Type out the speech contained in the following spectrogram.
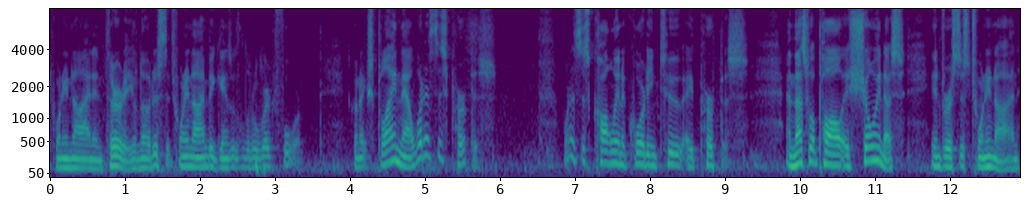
29 and 30. You'll notice that 29 begins with the little word for. He's going to explain now what is this purpose? What is this calling according to a purpose? And that's what Paul is showing us in verses 29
